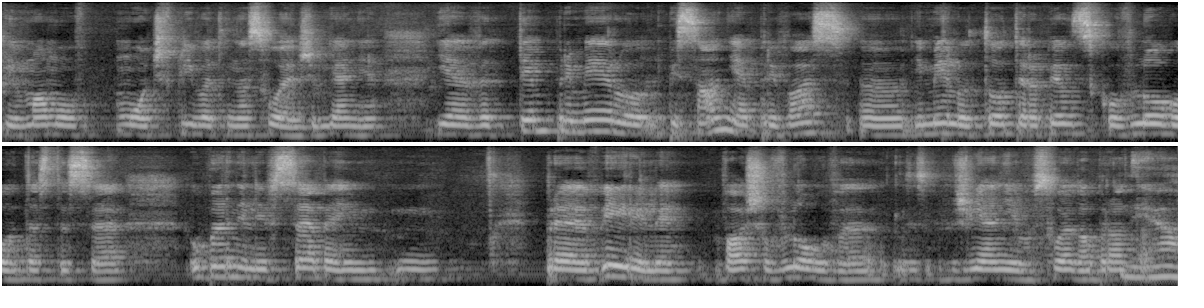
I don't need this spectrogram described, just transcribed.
ki imamo moč vplivati na svoje življenje. Je v tem primeru pisanje pri vas uh, imelo to terapevtsko vlogo, da ste se obrnili v sebe in mm, preverili vašo vlogo v v življenju svojega brata? Ja.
